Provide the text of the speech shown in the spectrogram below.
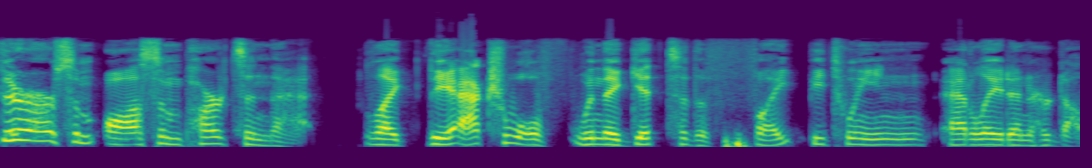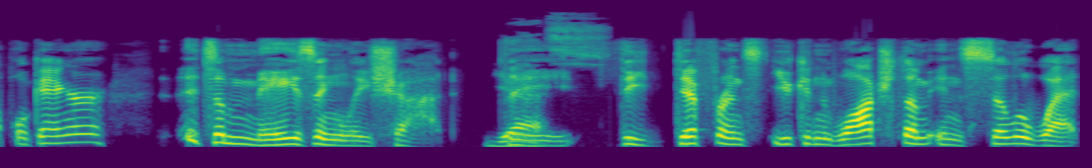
there are some awesome parts in that. Like the actual, when they get to the fight between Adelaide and her doppelganger, it's amazingly shot. Yes. The difference, you can watch them in silhouette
